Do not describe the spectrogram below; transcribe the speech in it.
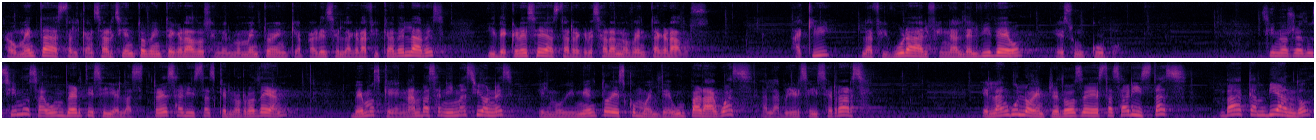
aumenta hasta alcanzar 120 grados en el momento en que aparece la gráfica del Aves y decrece hasta regresar a 90 grados. Aquí, la figura al final del video es un cubo. Si nos reducimos a un vértice y a las tres aristas que lo rodean, vemos que en ambas animaciones el movimiento es como el de un paraguas al abrirse y cerrarse. El ángulo entre dos de estas aristas va cambiando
